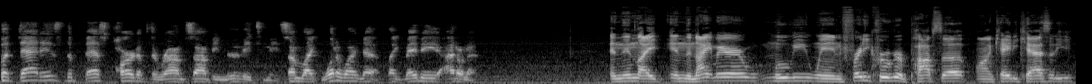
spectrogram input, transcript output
but that is the best part of the Rob Zombie movie to me. So I'm like, what do I know? Like maybe I don't know. and then like in the Nightmare movie when Freddy Krueger pops up on Katie Cassidy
